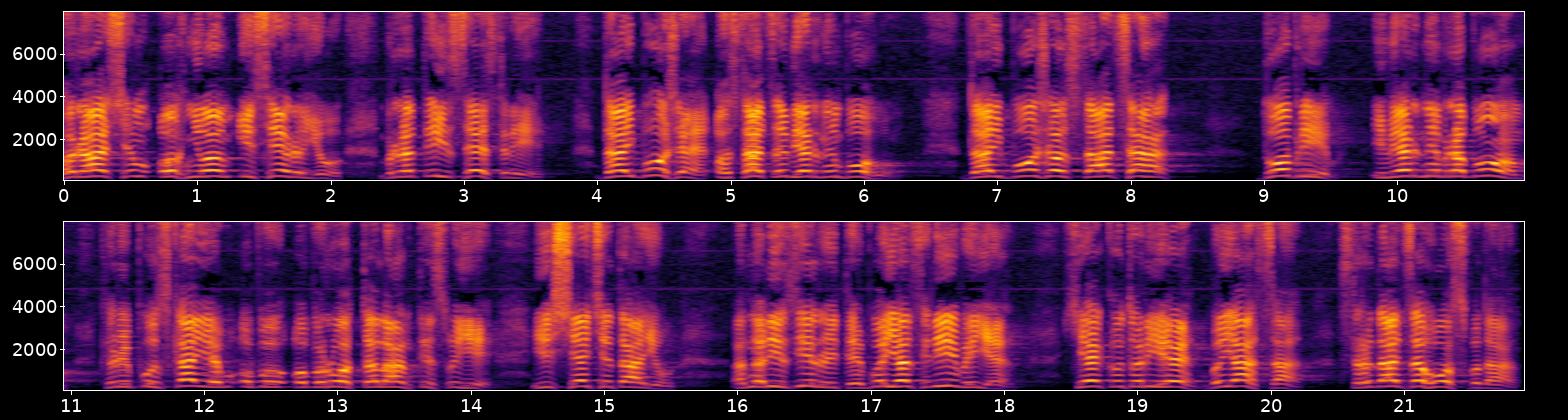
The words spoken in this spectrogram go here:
горящим огнем и серою, брати і сестри, дай Боже остаться верним Богу, дай Боже остаться добрим і вірним рабом, який пускає в об- оборот таланти свої. І ще читаю, аналізуйте, боязливые, те, которые боятся страдать за Господа,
